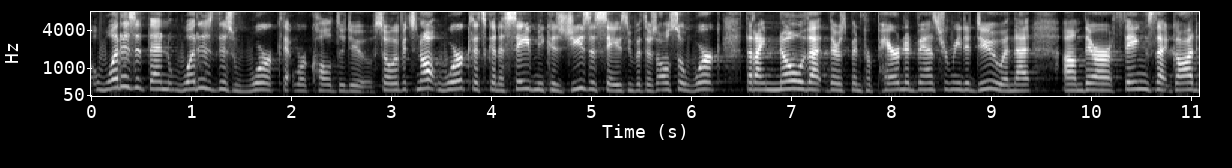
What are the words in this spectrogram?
what is it then? What is this work that we're called to do? So if it's not work that's going to save me because Jesus saves me, but there's also work that I know that there's been prepared in advance for me to do, and that um, there are things that God,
